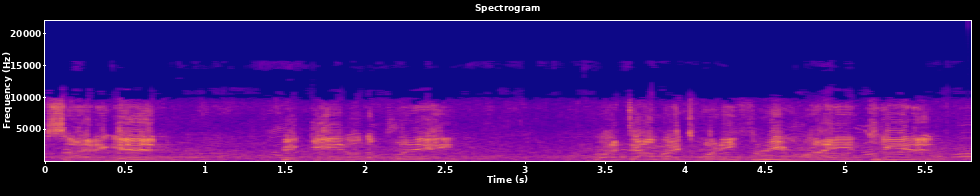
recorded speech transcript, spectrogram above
left side again. Big gain on the play. Brought down by 23, Ryan Cannon.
